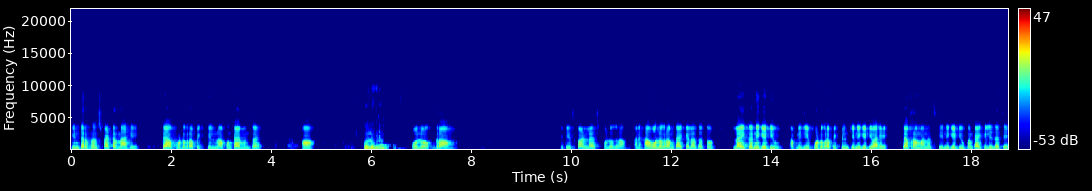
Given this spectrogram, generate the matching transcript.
इंटरफरन्स पॅटर्न आहे त्या फोटोग्राफिक फिल्म आपण काय म्हणतोय? हा. Hologram hologram it is called as hologram आणि हा होलोग्राम काय केला जातो? लाईक अ निगेटिव्ह आपली जी फोटोग्राफिक फिल्मची निगेटिव्ह आहे त्याप्रमाणेच ही निगेटिव्ह पण काय केली जाते?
